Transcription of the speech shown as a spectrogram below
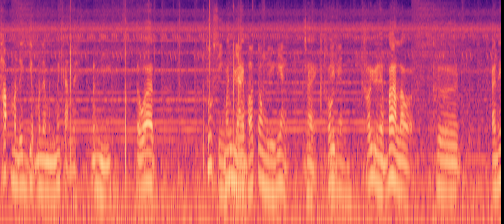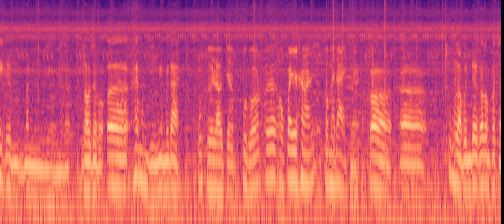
ทับมันหรือเหยียบมันเลยมันไม่กัดเลย มันหนี แต่ว่า ทุกสิ่งมันทุกอยู่อย่างใน เขาต้องหลีกเลี่ยงใช่เขาหลีกเลี่ยงเขาอยู่ในบ้านเราอะคือ อันนี้คือมันมีอย่างนี้แล้วเราจะบอกเออให้มึงยิงนี่ไม่ได้ ก็คือเราจะพูดว่าเออออกไปทางนั้นก็ไม่ได้ใช่ไหมครับก็เอ่อทุ่งลาเวนเดอร์ก็ต้องเข้าใจ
